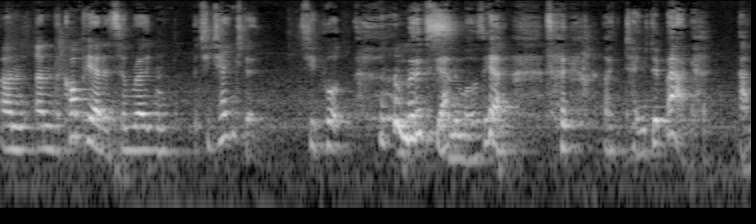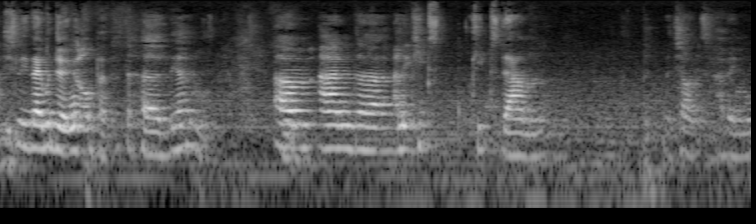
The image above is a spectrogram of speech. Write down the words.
And, and the copy editor wrote, and she changed it. She put, moves the animals, yeah. So I changed it back. Actually, they were doing it on purpose to herd the animals. Um, and, uh, and it keeps, keeps down the, chance of having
